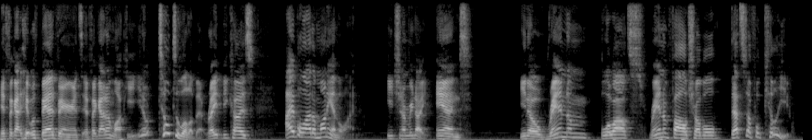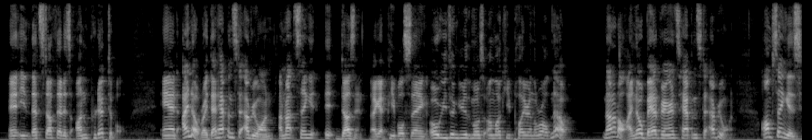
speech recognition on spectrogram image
if I got hit with bad variance, if I got unlucky, you know, tilt a little bit, right? Because I have a lot of money on the line each and every night. And, you know, random blowouts, random foul trouble, that stuff will kill you. And that stuff that is unpredictable. And I know, right? That happens to everyone. I'm not saying it, it doesn't. I get people saying, oh, you think you're the most unlucky player in the world? No, not at all. I know bad variance happens to everyone. All I'm saying is,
